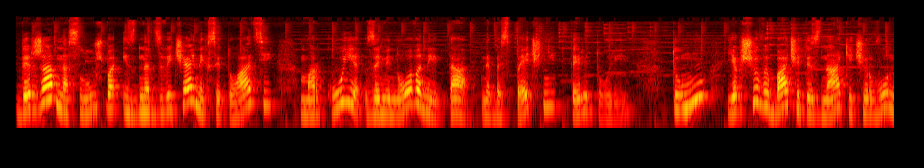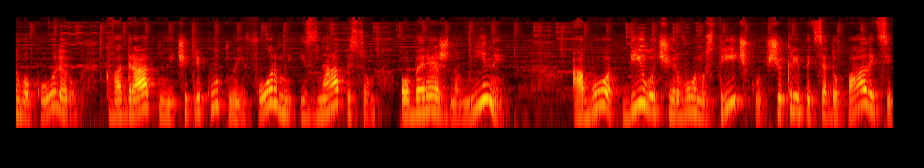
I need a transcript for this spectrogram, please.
Державна служба із надзвичайних ситуацій маркує заміновані та небезпечні території. Тому, якщо ви бачите знаки червоного кольору, квадратної чи трикутної форми із написом Обережно міни або біло-червону стрічку, що кріпиться до палиці,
